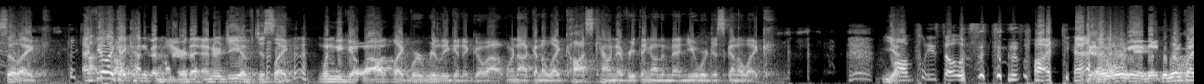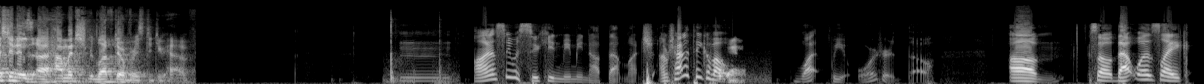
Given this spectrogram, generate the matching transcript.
So like, I feel like I kind of admire that energy of just like when we go out, like we're really gonna go out. We're not gonna like cost count everything on the menu. We're just gonna like. Yeah. Mom, please don't listen to this podcast. Okay. Okay. The, the real question is, uh, how much leftovers did you have? Mm, honestly, with Sooki and Mimi, not that much. I'm trying to think about Okay. what we ordered though. Um, so that was like,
